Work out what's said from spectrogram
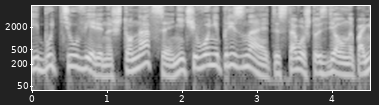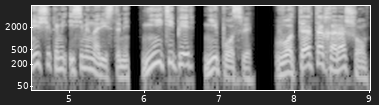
И будьте уверены, что нация ничего не признает из того, что сделано помещиками и семинаристами, ни теперь, ни после. Вот это хорошо.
